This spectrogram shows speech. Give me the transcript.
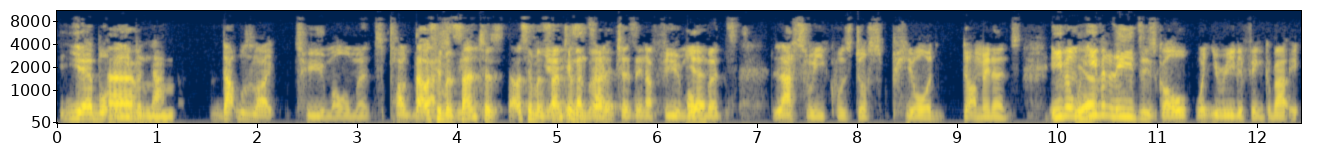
Yeah, but even that, Um, that was like two moments. Pogba that was him and Sanchez. That was him and yeah, Sanchez him and? Sanchez in a few Yeah. moments. Last week was just pure dominance. Even Yeah. even Leeds' goal, when you really think about it,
